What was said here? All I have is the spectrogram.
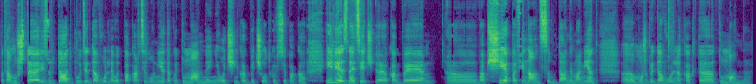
потому что результат будет довольно вот по карте Луне такой туманный, не очень как бы четко все пока. Или, знаете, э, как бы э, вообще по финансам в данный момент э, может быть довольно как-то туманно.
